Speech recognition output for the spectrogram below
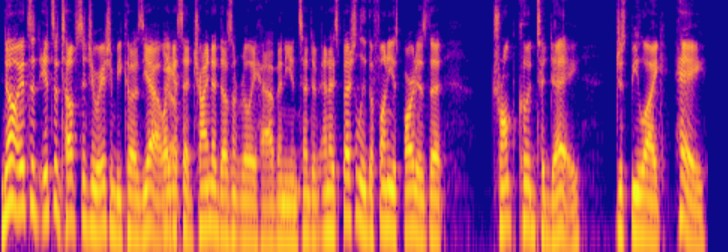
No, it's a it's a tough situation because yeah, like I said, China doesn't really have any incentive, and especially the funniest part is that Trump could today just be like, "Hey,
